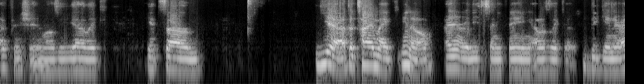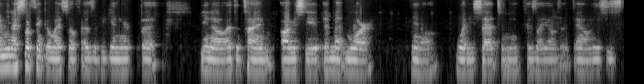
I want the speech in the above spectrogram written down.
i appreciate it Mosey. yeah like it's um yeah at the time like you know i didn't release anything i was like a beginner i mean i still think of myself as a beginner but you know, at the time, obviously it, it meant more, you know, what he said to me because like I was like, damn, this is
